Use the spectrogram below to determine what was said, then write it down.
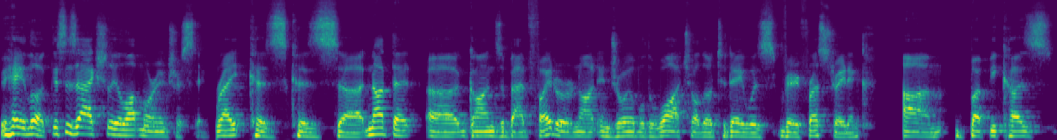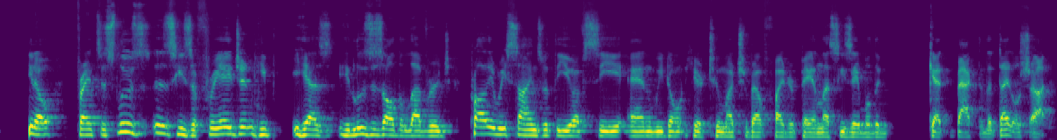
hey look this is actually a lot more interesting right? Because because uh, not that uh, Gane's a bad fighter or not enjoyable to watch although today was very frustrating. Um, but because you know francis loses he's a free agent he he has he loses all the leverage probably resigns with the ufc and we don't hear too much about fighter pay unless he's able to get back to the title shot.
